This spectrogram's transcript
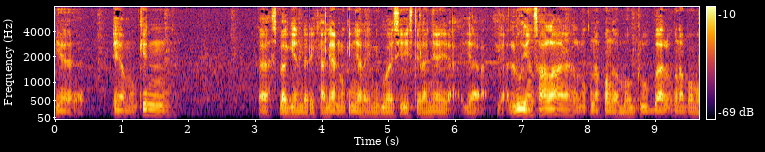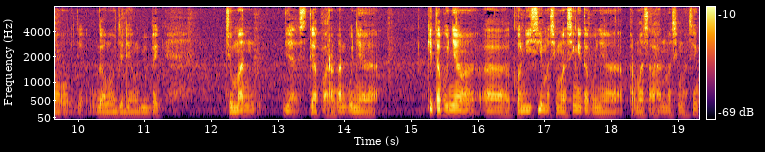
Ya ya mungkin uh, sebagian dari kalian mungkin nyalain gue sih istilahnya ya ya ya lu yang salah lu kenapa nggak mau berubah lu kenapa mau nggak mau jadi yang lebih baik. Cuman ya setiap orang kan punya kita punya uh, kondisi masing-masing kita punya permasalahan masing-masing.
